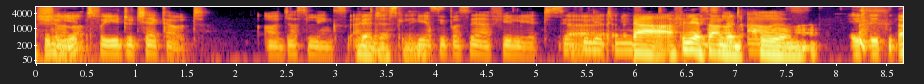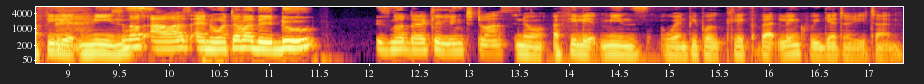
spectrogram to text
show notes for you to check out, or just links. I They're just, just hear links. people say affiliate. See, affiliate means yeah, affiliate sounded cool, ours. man. It, it, affiliate means it's not ours, and whatever they do is not directly linked to us. no affiliate means when people click that link, we get a return.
